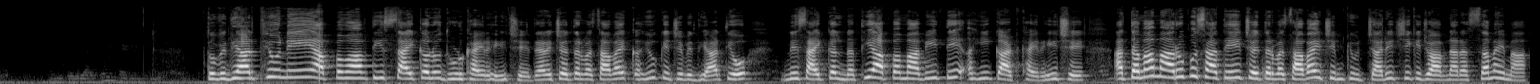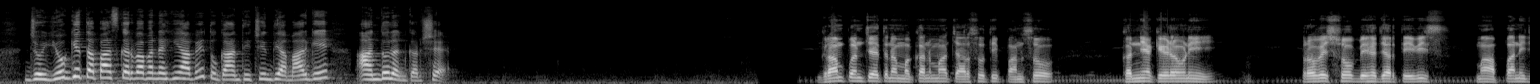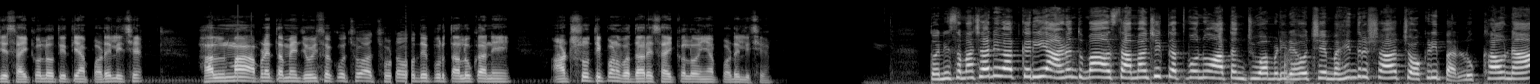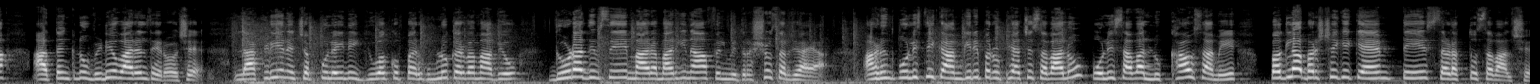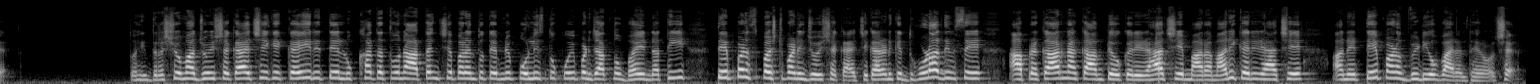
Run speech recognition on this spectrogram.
તો વિદ્યાર્થીઓને આપવામાં આવતી સાયકલો ધૂળખાઈ રહી છે. ત્યારે ચેતર વસાવાએ કહ્યું કે જે વિદ્યાર્થીઓને સાયકલ નથી આપવામાં આવી, તે અહીં કાટ ખાઈ રહી છે. આ તમામ આરોપો સાથે ચેતર વસાવાએ ચીમકી ઉચ્ચારી છે કે જો આવનારા સમયમાં જો યોગ્ય તપાસ કરવામાં નહીં આવે, તો ગાંધી ચિંધ્યા માર્ગે આંદોલન કરશે. ગ્રામ પંચાયતના મકાનમાં ચારસોથી પાંચસો કન્યા કેળવણી પ્રવેશો બે હજાર ત્રેવીસમાં આપવાની જે સાયકલો હતી ત્યાં પડેલી છે. હાલમાં આપણે તમે જોઈ શકો છો આ છોટાઉદેપુર તાલુકાની આઠસોથી પણ વધારે સાયકલો અહીંયા પડેલી છે. તો એની સમાચારની વાત કરીએ, આણંદમાં અસામાજિક તત્વોનો આતંક જોવા મળી રહ્યો છે. મહેન્દ્ર શાહ ચોકડી પર લુખાવના આતંકનો વીડિયો વાયરલ થઈ રહ્યો છે. લાકડી અને ચપ્પુ લઈને યુવકો પર હુમલો કરવામાં આવ્યો. ધોળા દિવસે મારામારીના ફિલ્મી દ્રશ્યો સર્જાયા. આણંદ પોલીસની કામગીરી પર ઉઠ્યા છે સવાલો. પોલીસ આવા લુખ્ખાઓ સામે પગલાં ભરશે કે કેમ તે સળગતો સવાલ છે. તો અહીં દ્રશ્યોમાં જોઈ શકાય છે કે કઈ રીતે લુખ્ખા તત્વોના આતંક છે, પરંતુ તેમને પોલીસનો કોઈ પણ જાતનો ભય નથી, તે પણ સ્પષ્ટપણે જોઈ શકાય છે, કારણ કે ધોળા દિવસે આ પ્રકારના કામ તેઓ કરી રહ્યા છે, મારામારી કરી રહ્યા છે અને તે પણ વીડિયો વાયરલ થઈ રહ્યો છે.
